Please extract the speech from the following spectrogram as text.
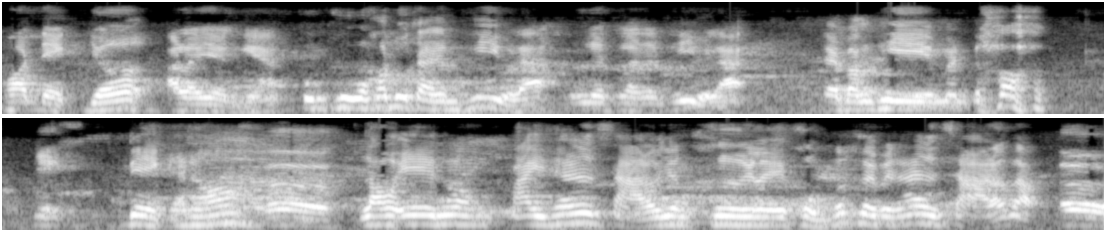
พอเด็กเยอะอะไรอย่างเงี้ย คุณครูเขาดูใจเต็มที่อยู่แล้วโรงเรียนดูใจเต็มที่อยู่แล้ว แต่บางทีมันก็ เด็ก เด็กอะเนาะเออ เราเองเราไปทัศนศึกษาเรายังเคยเลย ผมก็เคยไปทัศนศึกษาแล้วแบบเออ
